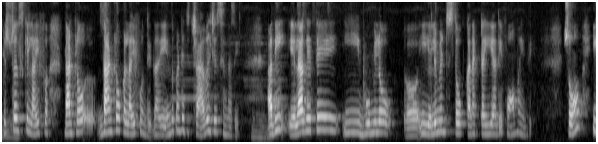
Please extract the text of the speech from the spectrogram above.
క్రిస్టల్స్కి లైఫ్ దాంట్లో దాంట్లో ఒక లైఫ్ ఉంది. ఎందుకంటే ఇది ట్రావెల్ చేసింది అది. అది ఎలాగైతే ఈ భూమిలో ఈ ఎలిమెంట్స్తో కనెక్ట్ అయ్యి అది ఫామ్ అయింది. సో ఈ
